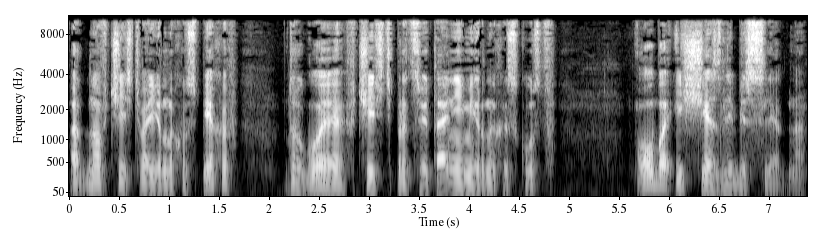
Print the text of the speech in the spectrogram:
одно в честь военных успехов, другое в честь процветания мирных искусств. Оба исчезли бесследно.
